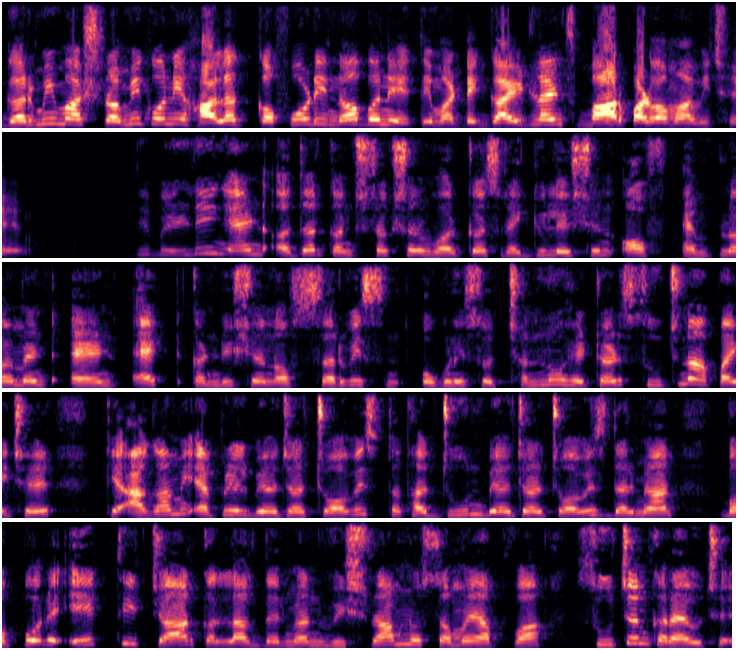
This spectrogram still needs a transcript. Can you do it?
ગરમીમાં શ્રમિકોની હાલત કફોડી ન બને તે માટે ગાઈડલાઇન્સ બહાર પાડવામાં આવી છે. The building and other construction workers regulation of employment and act condition of service ઓગણીસો છન્નું હેઠળ સૂચના અપાઈ છે કે આગામી એપ્રિલ બે હજાર ચોવીસ તથા જૂન બે હજાર ચોવીસ દરમિયાન બપોરે એકથી ચાર કલાક દરમિયાન વિશ્રામનો સમય આપવા સૂચન કરાયું છે.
